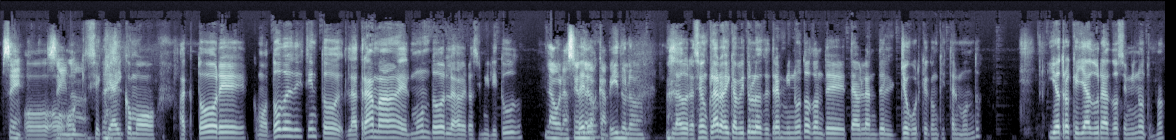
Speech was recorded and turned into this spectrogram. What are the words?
sí. O, o- Sí, o no. si es que hay como actores, como todo es distinto, la trama, el mundo, la verosimilitud, La oración de los capítulos. la duración, claro, hay capítulos de tres minutos donde te hablan del yogur que conquista el mundo y otros que ya dura 12 minutos, ¿no?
